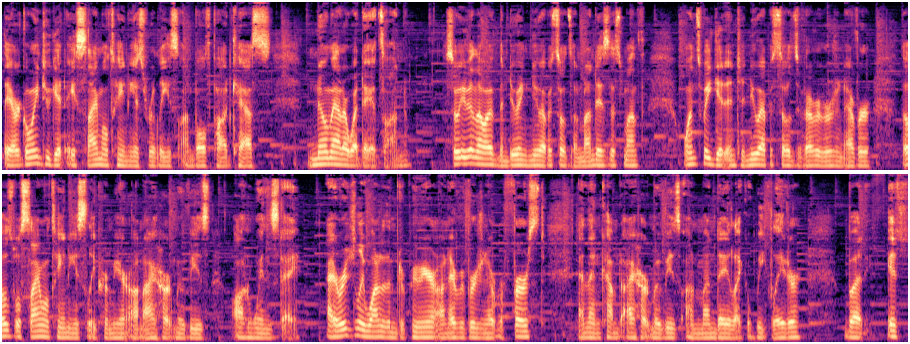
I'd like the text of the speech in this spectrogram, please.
they are going to get a simultaneous release on both podcasts, no matter what day it's on. So even though I've been doing new episodes on Mondays this month, once we get into new episodes of Every Version Ever, those will simultaneously premiere on iHeartMovies on Wednesday. I originally wanted them to premiere on Every Version Ever first, and then come to iHeartMovies on Monday, like a week later, but it's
